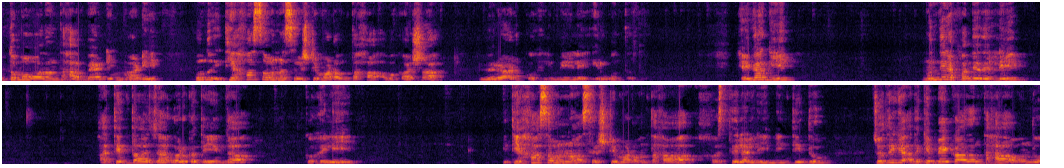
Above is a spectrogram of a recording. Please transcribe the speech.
ಉತ್ತಮವಾದಂತಹ ಬ್ಯಾಟಿಂಗ್ ಮಾಡಿ, ಒಂದು ಇತಿಹಾಸವನ್ನು ಸೃಷ್ಟಿ ಮಾಡುವಂತಹ ಅವಕಾಶ ವಿರಾಟ್ ಕೊಹ್ಲಿ ಮೇಲೆ ಇರುವಂಥದ್ದು. ಹೀಗಾಗಿ ಮುಂದಿನ ಪಂದ್ಯದಲ್ಲಿ ಅತ್ಯಂತ ಜಾಗರೂಕತೆಯಿಂದ ಕೊಹ್ಲಿ ಇತಿಹಾಸವನ್ನು ಸೃಷ್ಟಿ ಮಾಡುವಂತಹ ಹೊಸ್ತಿಲಲ್ಲಿ ನಿಂತಿದ್ದು, ಜೊತೆಗೆ ಅದಕ್ಕೆ ಬೇಕಾದಂತಹ ಒಂದು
